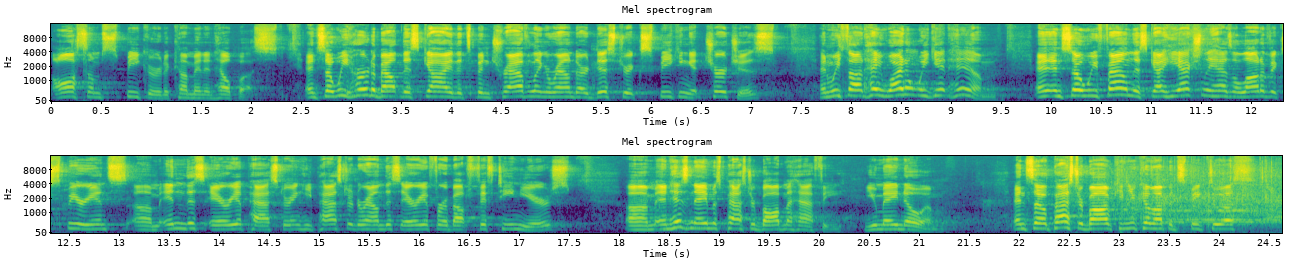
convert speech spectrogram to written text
awesome speaker to come in and help us. And so we heard about this guy that's been traveling around our district speaking at churches. And we thought, hey, why don't we get him? And, and so we found this guy. He actually has a lot of experience um, in this area pastoring. He pastored around this area for about 15 years. Um, and his name is Pastor Bob Mahaffey. You may know him. And so, Pastor Bob, can you come up and speak to us?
